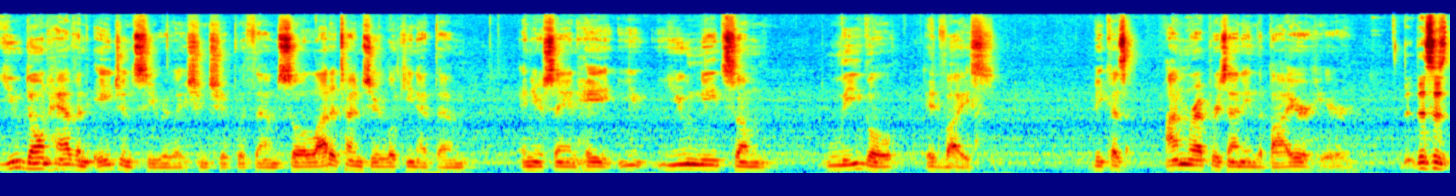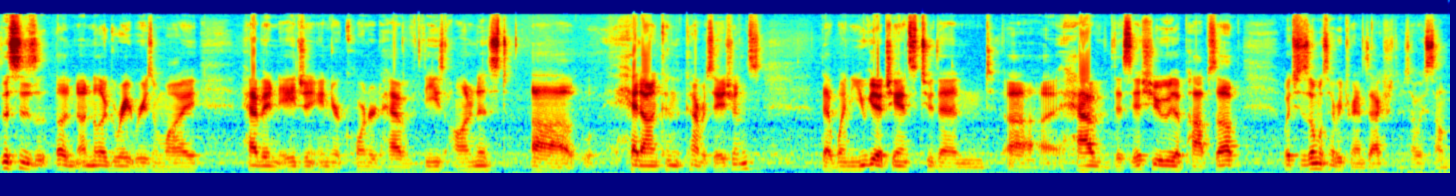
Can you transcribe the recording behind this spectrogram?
you don't have an agency relationship with them. So a lot of times you're looking at them and you're saying, "Hey, you you need some legal advice because I'm representing the buyer here." this is this is an, another great reason why having an agent in your corner to have these honest uh, head-on con- conversations that when you get a chance to then uh, have this issue that pops up which is almost every transaction there's always some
